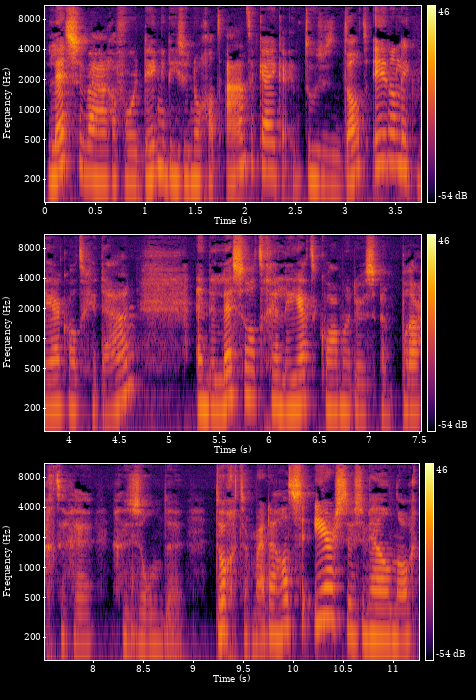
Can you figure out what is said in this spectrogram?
lessen waren voor dingen die ze nog had aan te kijken. En toen ze dat innerlijk werk had gedaan en de lessen had geleerd, kwam er dus een prachtige, gezonde dochter. Maar daar had ze eerst dus wel nog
